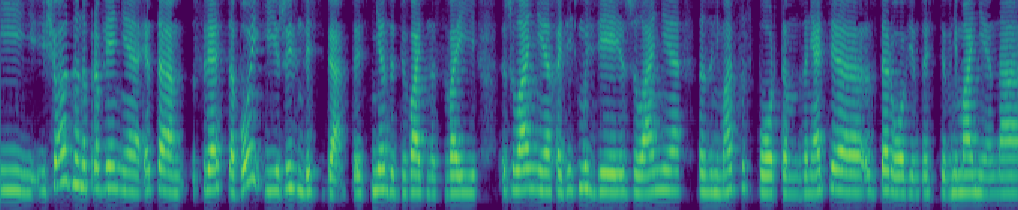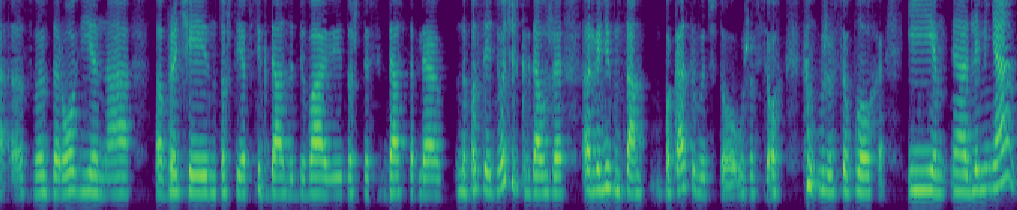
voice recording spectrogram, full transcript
и еще одно направление — это связь с собой и жизнь для себя. То есть не забивать на свои желания ходить в музей, желание заниматься спортом, занятия здоровьем, то есть внимание на э, свое здоровье, на Э, врачей, на то, что я всегда забиваю, и то, что я всегда оставляю на последнюю очередь, когда уже организм сам показывает, что уже все, уже все плохо. И э, для меня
